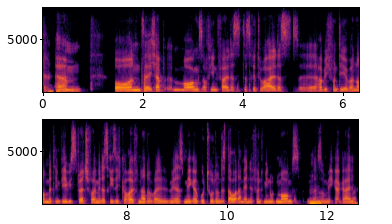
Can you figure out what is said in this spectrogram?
Mhm. Ähm, und äh, ich habe äh, morgens auf jeden Fall das, das Ritual, das äh, habe ich von dir übernommen mit dem Baby Stretch, weil mir das riesig geholfen hat und weil mir das mega gut tut. Und es dauert am Ende fünf Minuten morgens. Mhm. Also mega geil.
